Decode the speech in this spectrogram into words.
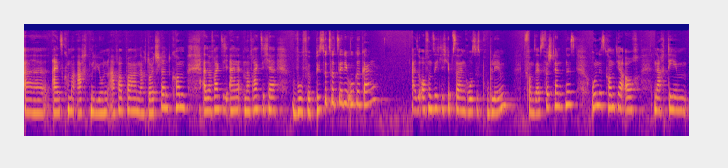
äh, 1,8 Millionen Araber nach Deutschland kommen. Also man fragt, sich eine, man fragt sich ja, wofür bist du zur CDU gegangen? Also offensichtlich gibt es da ein großes Problem vom Selbstverständnis. Und es kommt ja auch, nachdem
